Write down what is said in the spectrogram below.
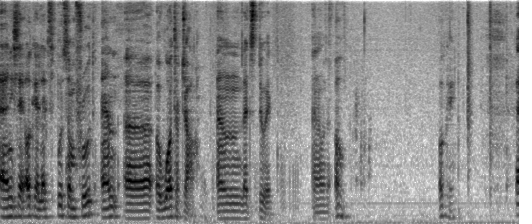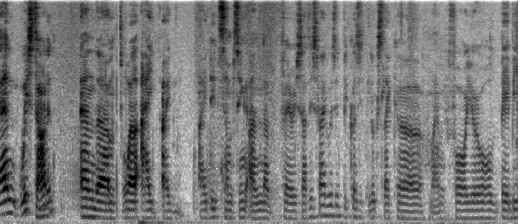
And he said, "Okay, let's put some fruit and uh, a water jar, and let's do it." And I was like, oh, okay. And we started, and um, well, I, I, I did something. I'm not very satisfied with it because it looks like uh, my four-year-old baby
